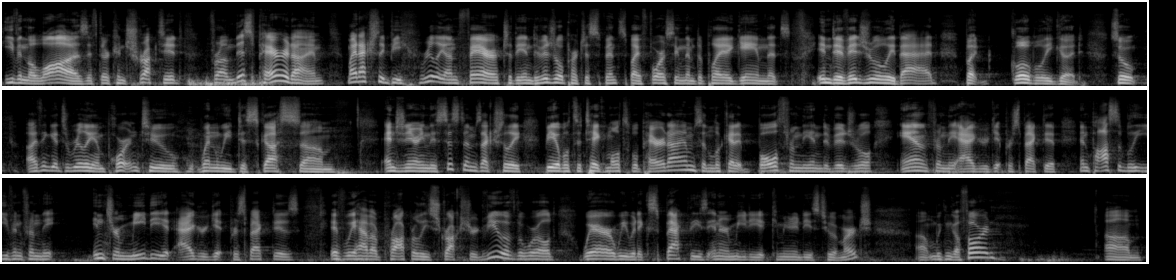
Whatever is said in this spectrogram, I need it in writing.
even the laws, if they're constructed from this paradigm, might actually be really unfair to the individual participants by forcing them to play a game that's individually bad but globally good. So I think it's really important to, when we discuss um, engineering these systems, actually be able to take multiple paradigms and look at it both from the individual and from the aggregate perspective, and possibly even from the intermediate aggregate perspectives if we have a properly structured view of the world where we would expect these intermediate communities to emerge. Um, we can go forward. Um,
